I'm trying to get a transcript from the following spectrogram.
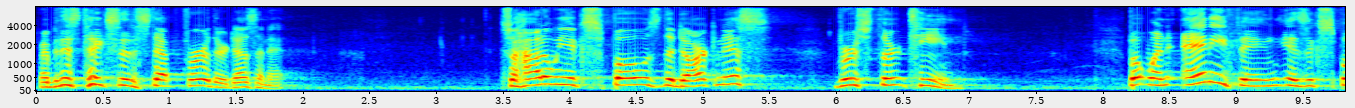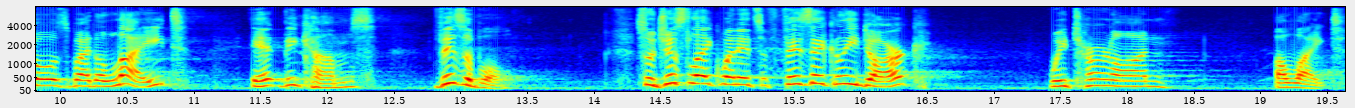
Right? But this takes it a step further, doesn't it? So, how do we expose the darkness? Verse 13. But when anything is exposed by the light, it becomes visible. So, just like when it's physically dark, we turn on a light,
